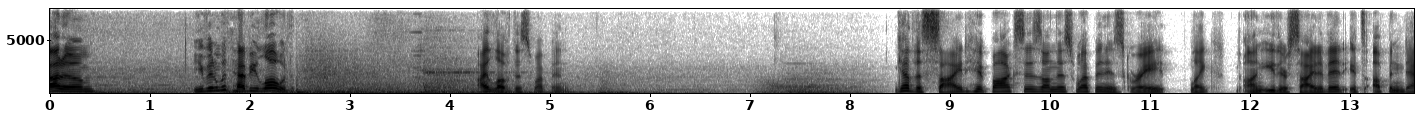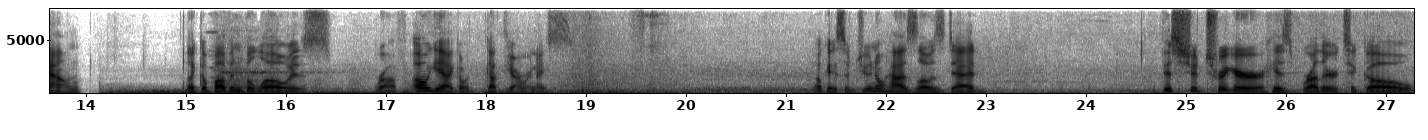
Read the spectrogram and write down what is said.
Got him. Even with heavy load. I love this weapon. Yeah, the side hitboxes on this weapon is great. Like, on either side of it, it's up and down. Like, above and below is rough. Oh, yeah, I got, got the armor. Nice. Okay, so Juno Hoslow is dead. This should trigger his brother to go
